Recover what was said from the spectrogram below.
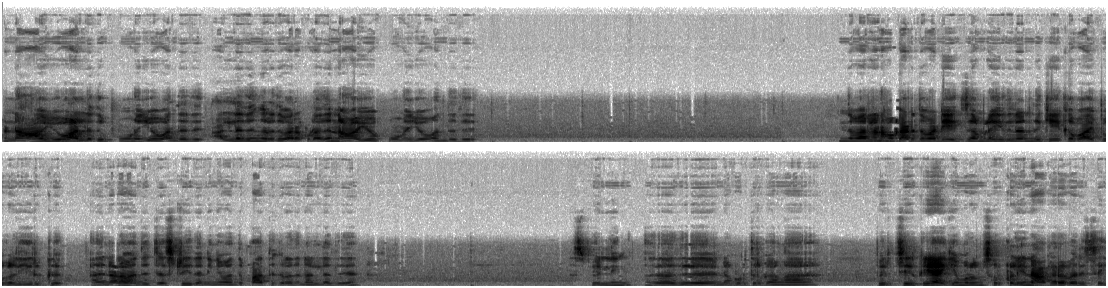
நாயோ அல்லது பூனையோ வந்தது. அல்லதுங்கிறது வரக்கூடாது. நாயோ பூனையோ வந்தது. இந்த மாதிரிலாம் நமக்கு அடுத்த வாட்டி எக்ஸாமில் இதுலேருந்து கேட்க வாய்ப்புகள் இருக்குது அதனால் வந்து ஜஸ்ட் இதை நீங்கள் வந்து பார்த்துக்கிறது நல்லது. ஸ்பெல்லிங் அதாவது என்ன கொடுத்துருக்காங்க? பிரிச்சிருக்கை ஐயமுறும் சொற்களின் அகர வரிசை.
